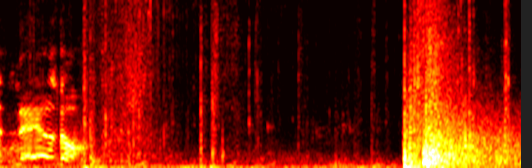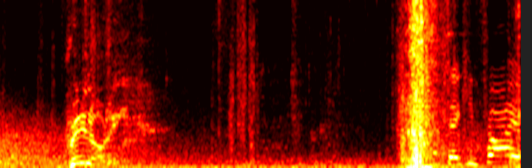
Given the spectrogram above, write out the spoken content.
Haha, nailed him. Reloading. Taking fire.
